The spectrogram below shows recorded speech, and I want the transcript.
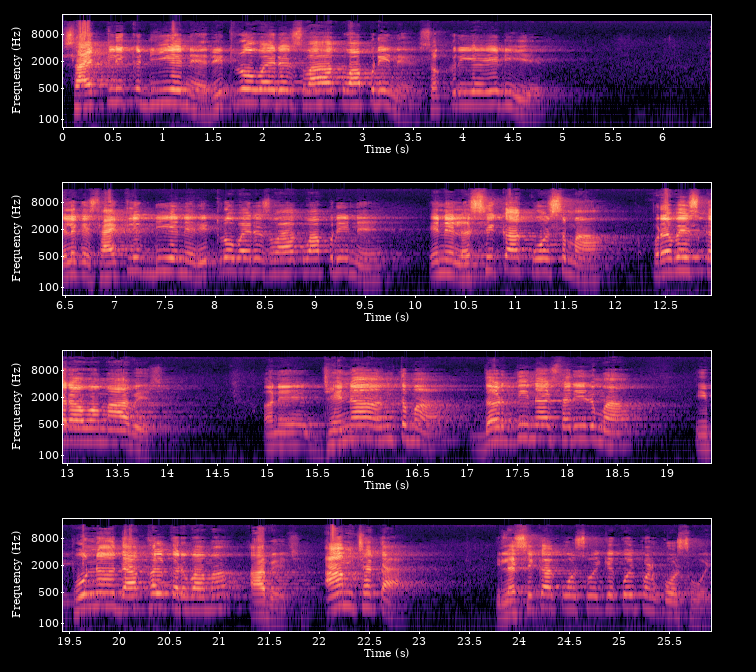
સાયક્લિક ડીએને રિટ્રોવાયરસ વાહક વાપરીને સક્રિય એડીએ, એટલે કે સાયક્લિક ડીએને રિટ્રોવાયરસ વાહક વાપરીને એને લસિકા કોષમાં પ્રવેશ કરાવવામાં આવે છે. અને જેના અંતમાં દર્દીના શરીરમાં એ પુનઃ દાખલ કરવામાં આવે છે. આમ છતાં લસિકા કોષ હોય કે કોઈ પણ કોષ હોય,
